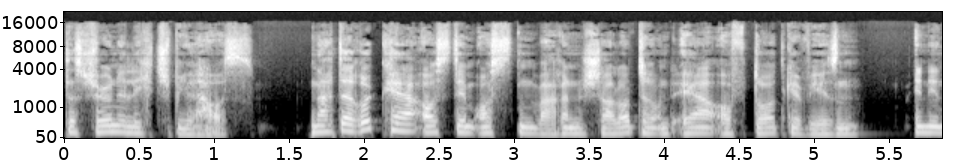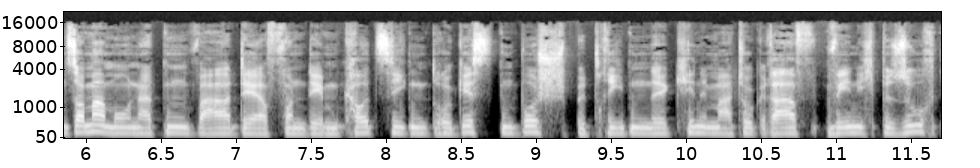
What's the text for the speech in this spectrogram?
das schöne Lichtspielhaus. Nach der Rückkehr aus dem Osten waren Charlotte und er oft dort gewesen. In den Sommermonaten war der von dem kauzigen Drogisten Busch betriebene Kinematograph wenig besucht.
